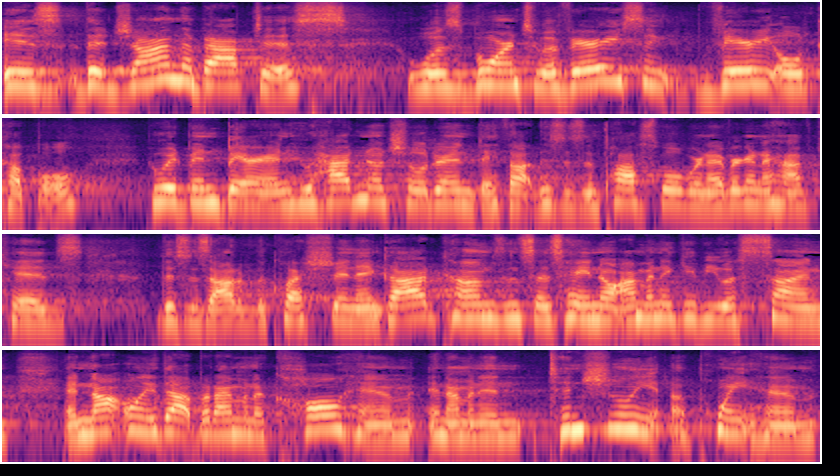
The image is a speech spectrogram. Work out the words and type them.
is that John the Baptist was born to a very, very old couple who had been barren, who had no children. They thought, this is impossible. We're never going to have kids. This is out of the question. And God comes and says, hey, no, I'm going to give you a son. And not only that, but I'm going to call him and I'm going to intentionally appoint him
